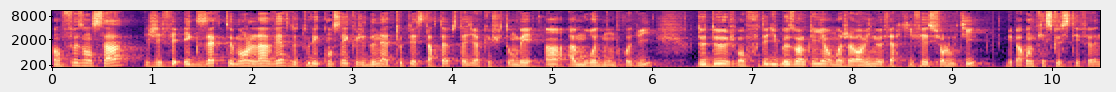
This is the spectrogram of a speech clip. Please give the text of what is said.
en faisant ça, j'ai fait exactement l'inverse de tous les conseils que j'ai donnés à toutes les startups, c'est-à-dire que je suis tombé, un, amoureux de mon produit, de deux, je m'en foutais du besoin client, moi j'avais envie de me faire kiffer sur l'outil, mais par contre, qu'est-ce que c'était fun?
